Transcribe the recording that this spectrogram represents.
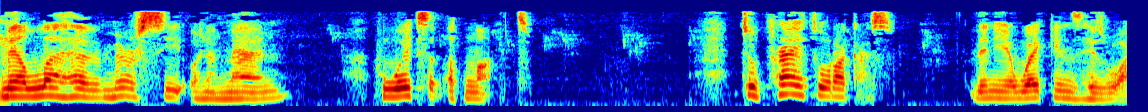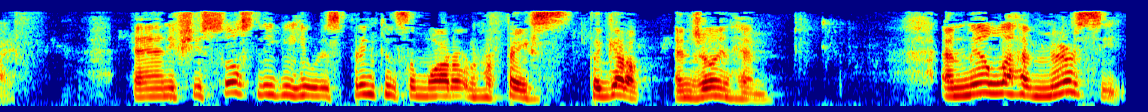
may Allah have mercy on a man who wakes up at night to pray two rak'ahs. Then he awakens his wife. And if she's so sleepy, he will sprinkle some water on her face to get up and join him. And may Allah have mercy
